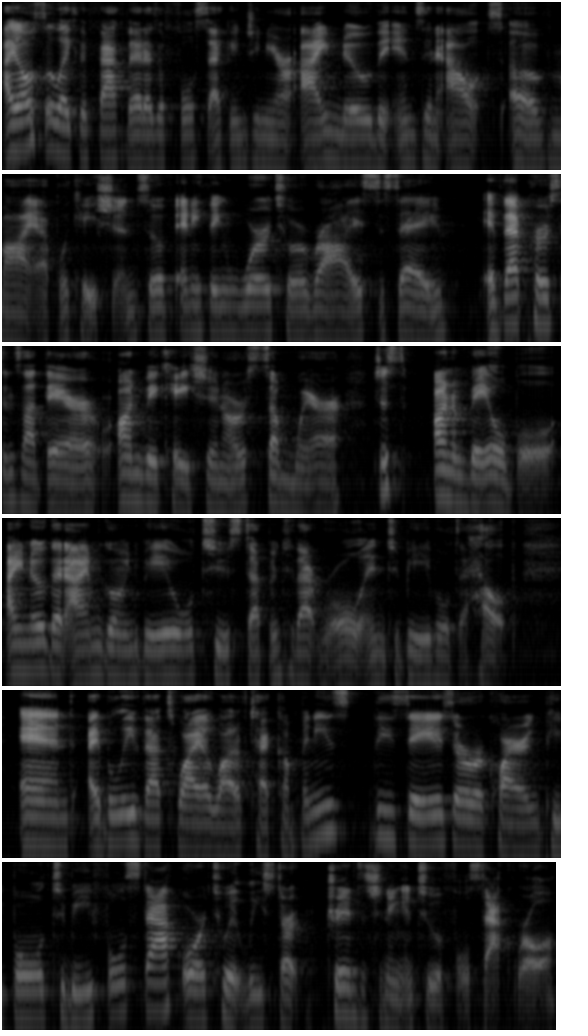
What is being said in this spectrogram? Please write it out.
I also like the fact that as a full stack engineer, I know the ins and outs of my application. So if anything were to arise to say, if that person's not there on vacation or somewhere, just unavailable, I know that I'm going to be able to step into that role and to be able to help. And I believe that's why a lot of tech companies these days are requiring people to be full stack or to at least start transitioning into a full stack role.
